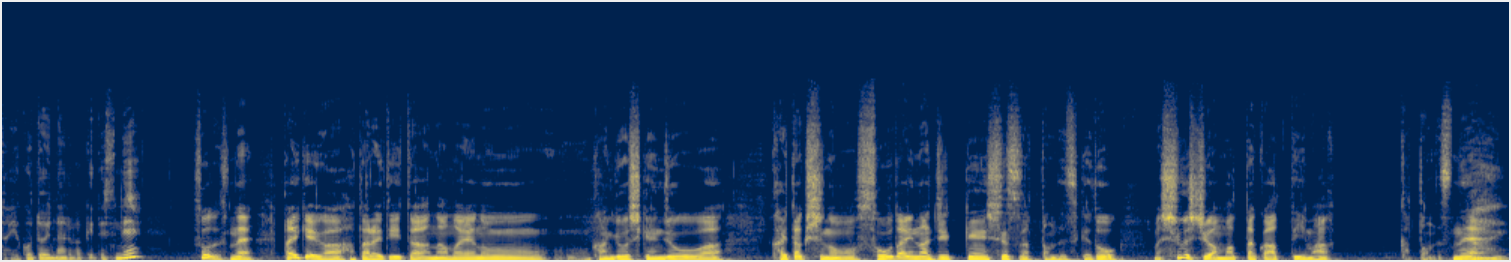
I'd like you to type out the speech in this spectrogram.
ということになるわけですね。そうですね大慶が働いていた七重の環境試験場は開拓使の壮大な実験施設だったんですけど、まあ、収支は全く合っていなかったんですね。はい、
